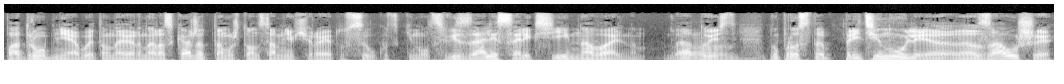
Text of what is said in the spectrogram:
подробнее об этом, наверное, расскажет, потому что он сам мне вчера эту ссылку скинул, связали с Алексеем Навальным, да, то А. есть, ну, просто притянули э, за уши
